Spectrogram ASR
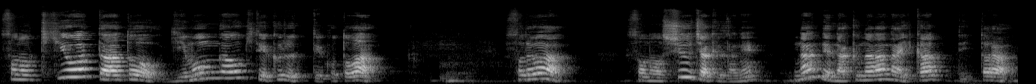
その聞き終わった後疑問が起きてくるっていうことはそれはその執着がねなんでなくならないかって言ったら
